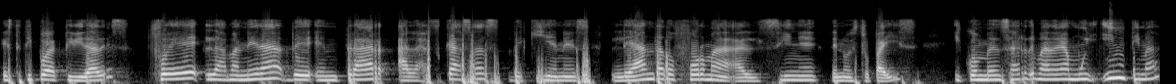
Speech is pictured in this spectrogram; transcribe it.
este tipo de actividades, fue la manera de entrar a las casas de quienes le han dado forma al cine de nuestro país y convencer de manera muy íntima,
